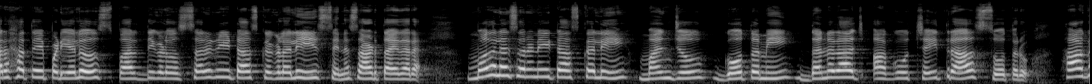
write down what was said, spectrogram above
ಅರ್ಹತೆ ಪಡೆಯಲು ಸ್ಪರ್ಧಿಗಳು ಸರಣಿ ಟಾಸ್ಕ್ಗಳಲ್ಲಿ ಸೆಣಸಾಡ್ತಾ ಇದ್ದಾರೆ. ಮೊದಲ ಸರಣಿ ಟಾಸ್ಕಲ್ಲಿ ಮಂಜು, ಗೌತಮಿ, ಧನರಾಜ್ ಹಾಗೂ ಚೈತ್ರ ಸೋತರು. ಆಗ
